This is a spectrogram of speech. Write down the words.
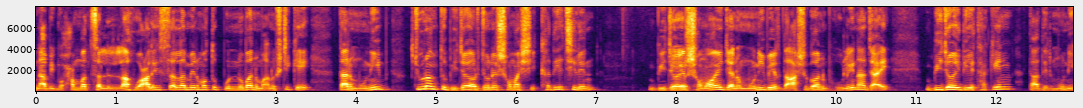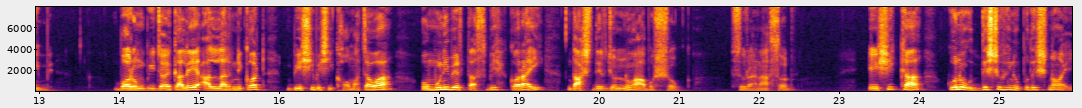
নাবি মোহাম্মদ সাল্লাহু আলহিসাল্লামের মতো পুণ্যবান মানুষটিকে তার মুনিব চূড়ান্ত বিজয় অর্জনের সময় শিক্ষা দিয়েছিলেন। বিজয়ের সময় যেন মুনিবের দাসগণ ভুলে না যায়, বিজয় দিয়ে থাকেন তাদের মুনিব। বরং বিজয়কালে আল্লাহর নিকট বেশি বেশি ক্ষমা চাওয়া ও মুনিবের তাসবিহ করাই দাসদের জন্য আবশ্যক। সুরান আসর। এই শিক্ষা কোনো উদ্দেশ্যহীন উপদেশ নয়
